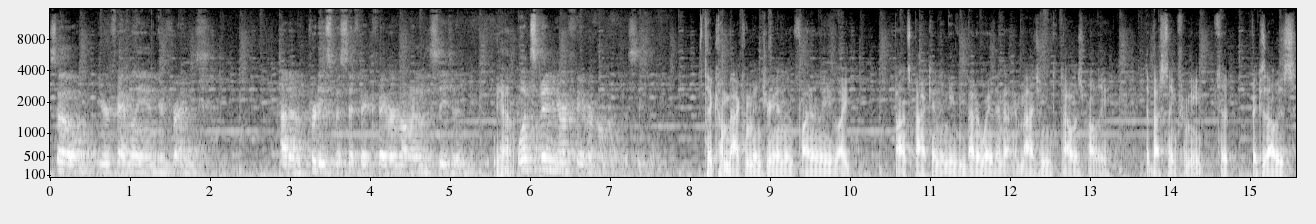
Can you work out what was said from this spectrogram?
So your family and your friends had a pretty specific favorite moment of the season. Yeah. What's been your favorite moment of the season? To come back from injury and then finally like bounce back in an even better way than I imagined, that was probably the best thing for me to because I was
